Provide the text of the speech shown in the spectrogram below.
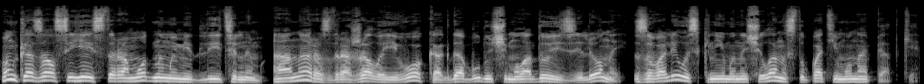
Он казался ей старомодным и медлительным, а она раздражала его, когда, будучи молодой и зеленой, завалилась к ним и начала наступать ему на пятки.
